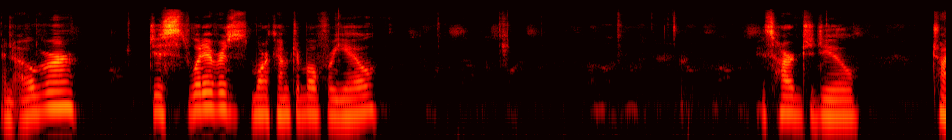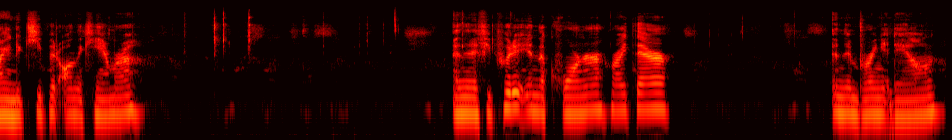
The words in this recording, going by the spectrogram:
and over. Just whatever's more comfortable for you. It's hard to do trying to keep it on the camera. And then if you put it in the corner right there, and then bring it down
